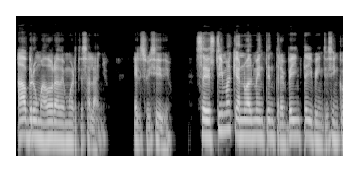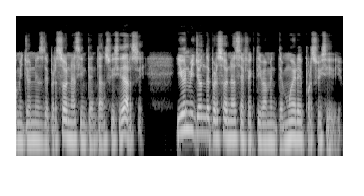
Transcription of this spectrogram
abrumadora de muertes al año, el suicidio. Se estima que anualmente entre 20 y 25 millones de personas intentan suicidarse, y un millón de personas efectivamente muere por suicidio.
